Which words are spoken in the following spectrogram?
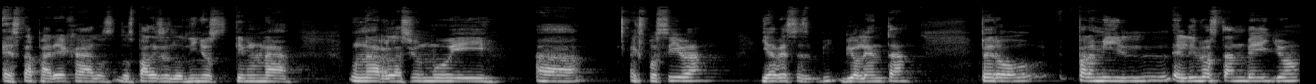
esta pareja, los, los, padres de los niños, tienen una, una relación muy uh, explosiva y a veces violenta, pero para mí el libro es tan bello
